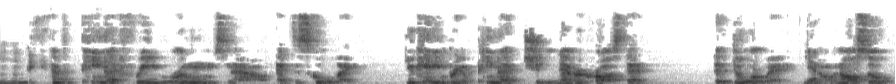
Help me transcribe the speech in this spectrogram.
Mm-hmm. They have peanut-free rooms now at the school. Like you can't even bring a peanut. Should never cross that the doorway. Yep. You know, and also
